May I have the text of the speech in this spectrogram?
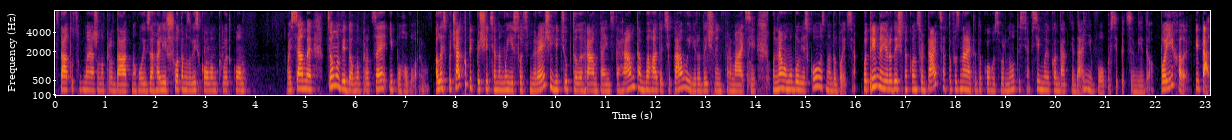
статус обмежено придатного, і взагалі що там з військовим квитком. Ось саме в цьому відео ми про це і поговоримо. Але спочатку підпишіться на мої соцмережі YouTube, Telegram та Instagram. Там багато цікавої юридичної інформації. Вона вам обов'язково знадобиться. Потрібна юридична консультація, то ви знаєте до кого звернутися. Всі мої контактні дані в описі під цим відео. Поїхали! І так,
